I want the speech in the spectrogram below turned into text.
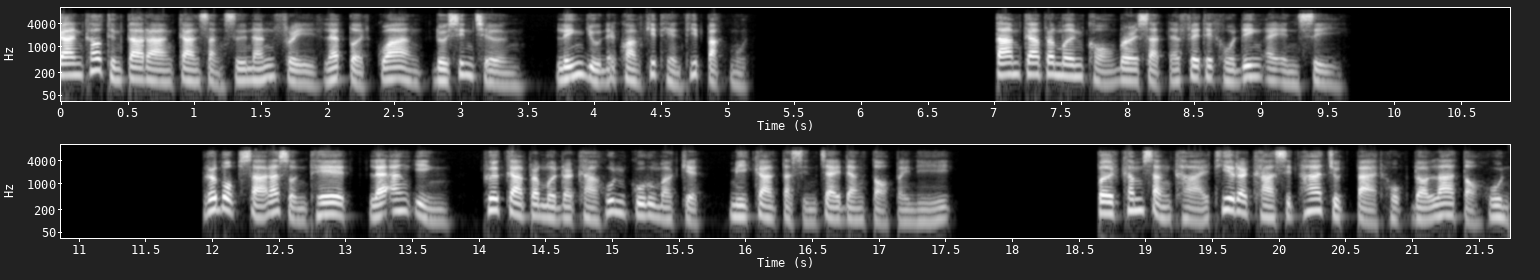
การเข้าถึงตารางการสั่งซื้อนั้นฟรีและเปิดกว้างโดยสิ้นเชิง ลิงก์อยู่ในความคิดเห็นที่ปักหมุด ตามการประเมินของบริษัท a f f e t e c Holding Inc. ระบบสารสนเทศและอ้างอิง เพื่อการประเมินราคาหุ้นกูรูมาเก็ตมีการตัดสินใจดังต่อไปนี้ เปิดคำสั่งขายที่ราคา 15.86 ดอลลาร์ต่อหุ้น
